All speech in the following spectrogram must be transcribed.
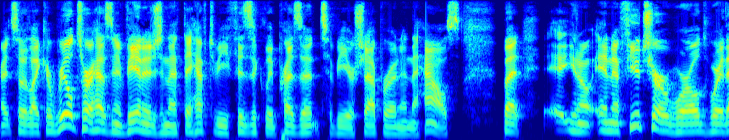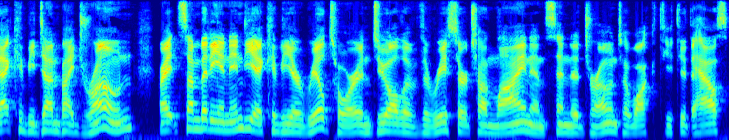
right? So like a realtor has an advantage in that they have to be physically present to be your chaperone in the house. But eh, you know, in a future world where that could be done by drone, right? Somebody in India could be a realtor and do all of the research online and send a drone to walk you through the house.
